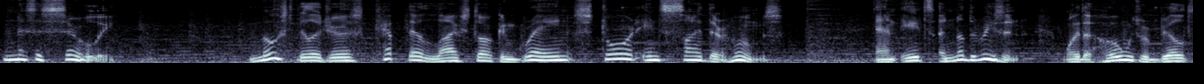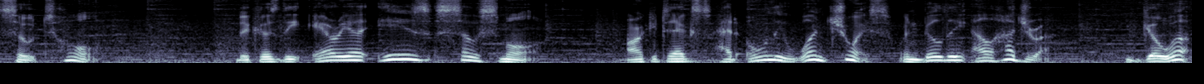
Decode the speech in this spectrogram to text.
necessarily. Most villagers kept their livestock and grain stored inside their homes, and it's another reason why the homes were built so tall. Because the area is so small, architects had only one choice when building Al Hajra go up.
